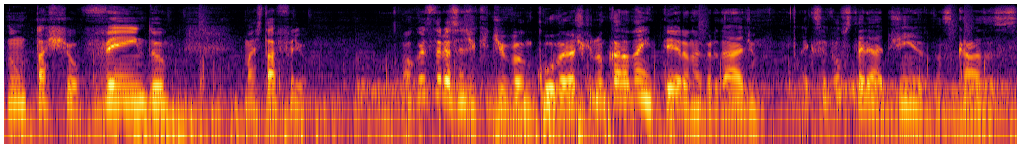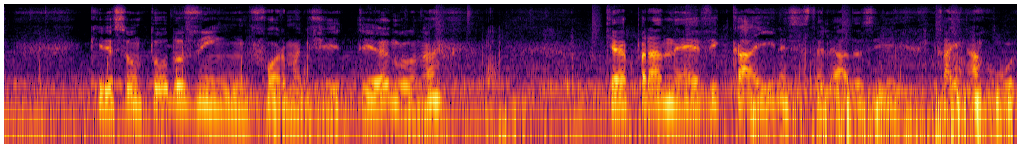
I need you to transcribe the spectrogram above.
não tá chovendo, mas tá frio. Uma coisa interessante aqui de Vancouver, acho que no Canadá inteiro, na verdade, é que você vê os telhadinhos das casas, que eles são todos em forma de triângulo, né? Que é pra neve cair nesses telhados e cair na rua,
